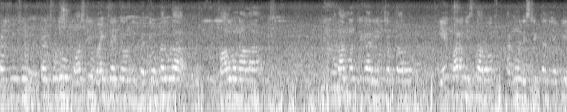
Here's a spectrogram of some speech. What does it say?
ఎక్కడ చూసి ఎక్కడ చూడు పాజిటివ్ వైబ్స్ అయితే ఉంది. ప్రతి ఒక్కరు కూడా పాల్గొనాలా? ప్రధానమంత్రి గారు ఏం చెప్తారో? ఏం వరం ఇస్తారో? కర్నూలు డిస్ట్రిక్ట్ అని చెప్పి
